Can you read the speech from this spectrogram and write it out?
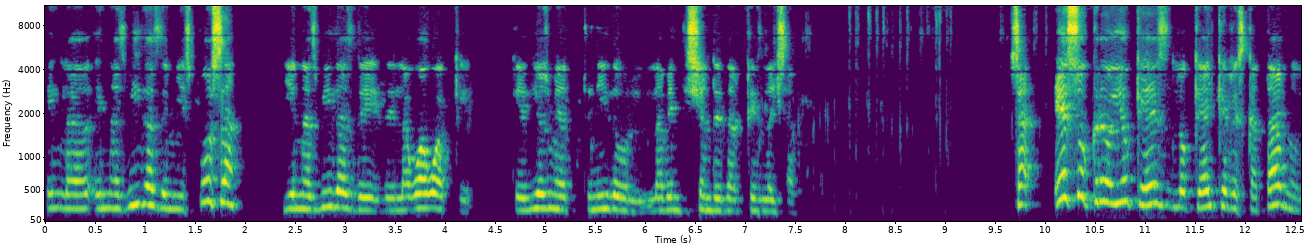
en, la, en, las vidas de mi esposa y en las vidas de, de la guagua que, que Dios me ha tenido la bendición de dar, que es la Isabel. O sea, eso creo yo que es lo que hay que rescatar, ¿no?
